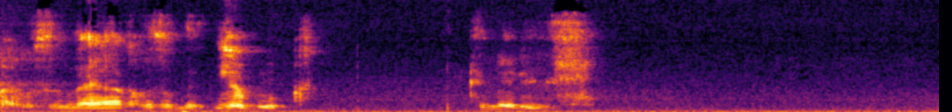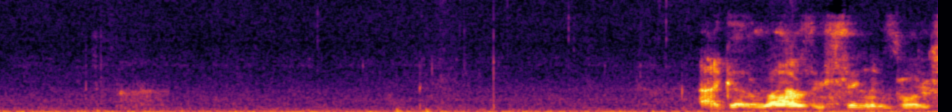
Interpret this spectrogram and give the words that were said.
I was in that. I was in the yearbook committees. Lousy singing voice,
